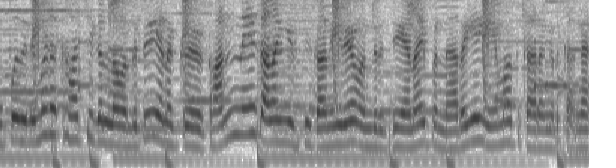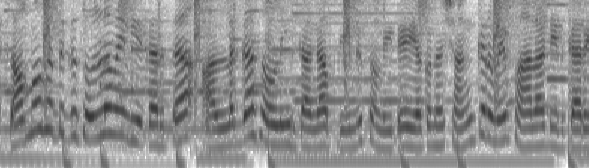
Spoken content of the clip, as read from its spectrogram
முப்பது நிமிட காட்சிகள்ல வந்துட்டு எனக்கு கண்ணே கலங்கிருச்சு கண்ணீரே வந்துருச்சு. ஏன்னா இப்ப நிறைய ஏமாத்துக்காரங்க இருக்காங்க. சமூகத்துக்கு சொல்ல வேண்டிய கருத்தை அழகா சொல்லியிருக்காங்க அப்படின்னு சொல்லிட்டு இயக்குனர் சங்கருமே பாராட்டியிருக்காரு.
